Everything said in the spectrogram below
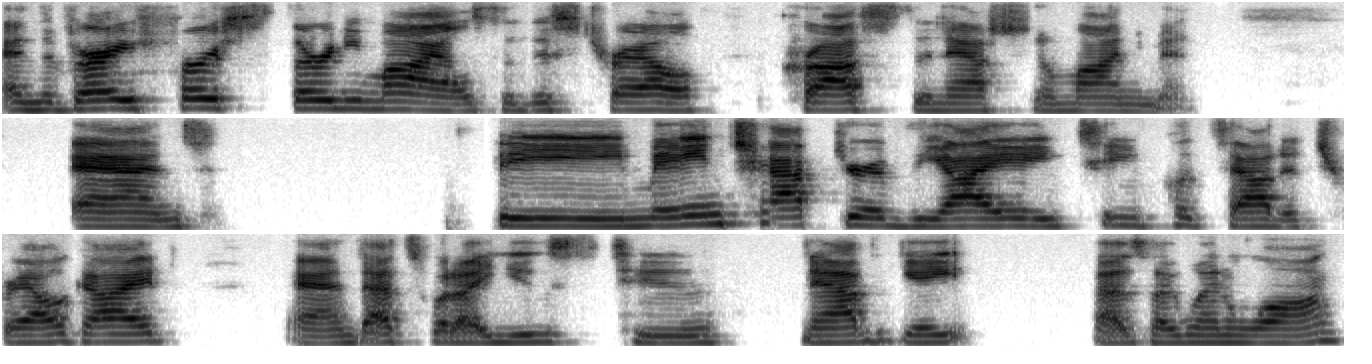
And the very first 30 miles of this trail cross the National Monument. And the Maine chapter of the IAT puts out a trail guide, and that's what I used to navigate as I went along.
